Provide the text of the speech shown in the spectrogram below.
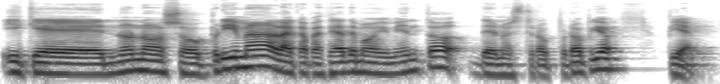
y que no nos oprima la capacidad de movimiento de nuestro propio pie.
